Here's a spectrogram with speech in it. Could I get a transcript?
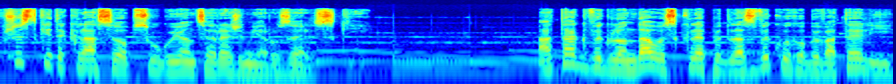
wszystkie te klasy obsługujące reżim jaruzelski. A tak wyglądały sklepy dla zwykłych obywateli,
